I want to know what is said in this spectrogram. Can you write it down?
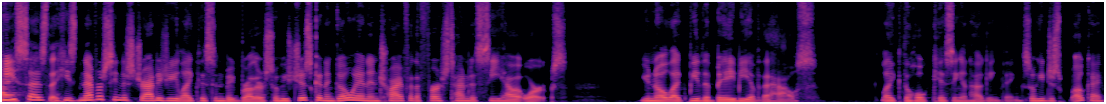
he says that he's never seen a strategy like this in Big Brother, so he's just going to go in and try for the first time to see how it works. You know, like be the baby of the house. Like the whole kissing and hugging thing. So he just okay,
